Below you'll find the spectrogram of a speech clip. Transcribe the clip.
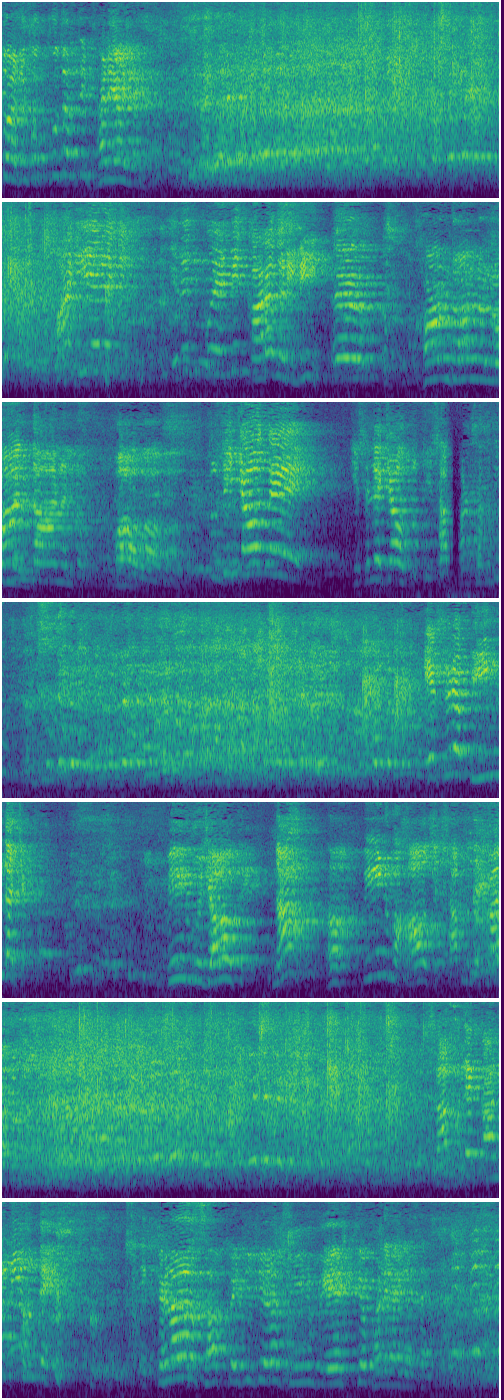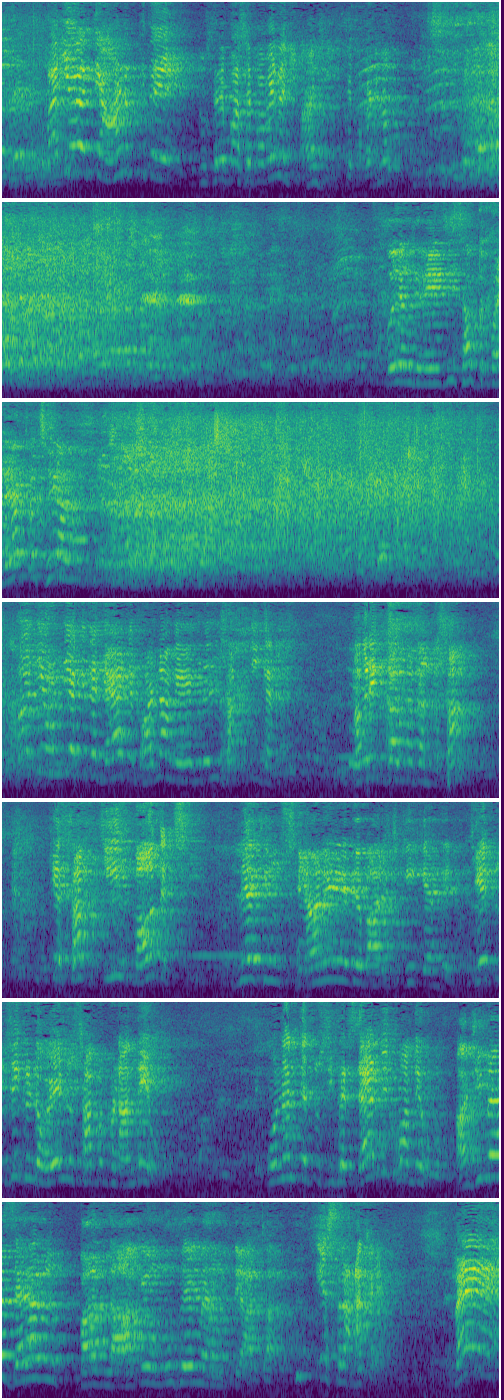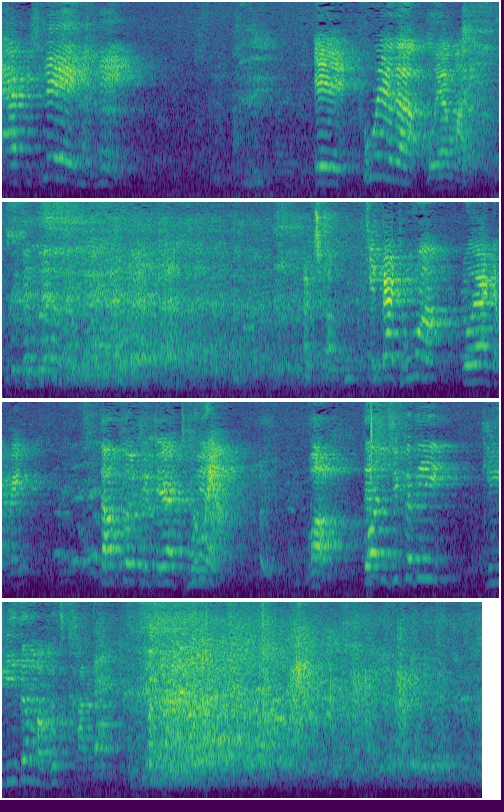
ਤੁਹਾਡੇ ਕੋਲ ਕੁਦਰਤੀ ਫੜਿਆ ਜਾਂਦਾ ਹਾਂ ਜੀ ਇਹਦੇ 'ਚ- ਇਹਦੇ 'ਚ ਕੋਈ ਐਡੀ ਕਾਰਾਗਰੀ ਨਹੀਂ ਇਹ ਖਾਨਦਾਨ ਨਾਲ ਖਾਨਦਾਨ ਨੂੰ ਵਾਹ ਵਾਹ ਵਾਹ ਤੁਸੀਂ ਚਾਹੋ ਤੇ ਸੱਪ ਫੜ ਸਕਦੇ ਹੋ मुँह मैं तैयार था। ये सराहना करें। मैं पिछले महीने ए का मारे। अच्छा चिट्टा टोया टपे। तब तो चिट्टा वाह कीड़ी मगज खाता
